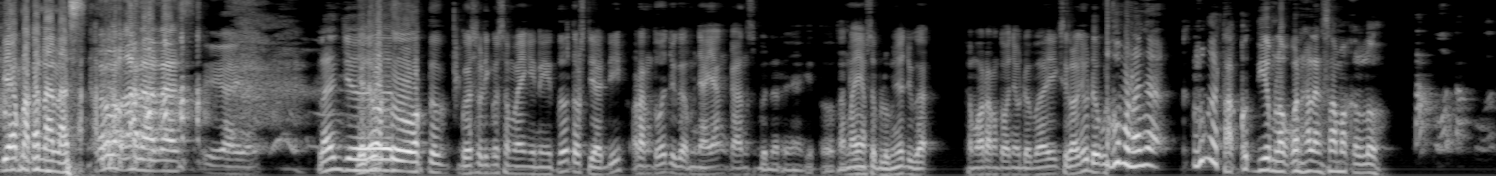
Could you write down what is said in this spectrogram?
dia makan nanas Oh, makan nanas. Iya, iya. Lanjut. jadi waktu waktu gue selingkuh sama yang ini itu terus jadi orang tua juga menyayangkan sebenarnya gitu karena yang sebelumnya juga sama orang tuanya udah baik segalanya udah gue mau nanya, lu nggak takut dia melakukan hal yang sama ke lo? Takut, takut.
